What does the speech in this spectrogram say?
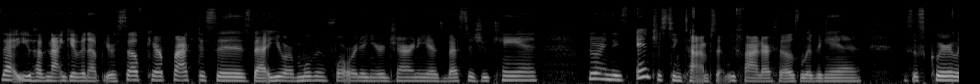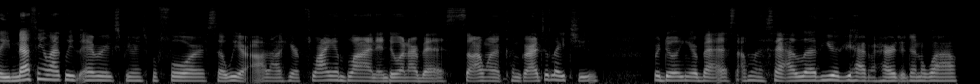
that you have not given up your self care practices, that you are moving forward in your journey as best as you can during these interesting times that we find ourselves living in. This is clearly nothing like we've ever experienced before, so we are all out here flying blind and doing our best. So I want to congratulate you for doing your best. I want to say I love you if you haven't heard it in a while,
